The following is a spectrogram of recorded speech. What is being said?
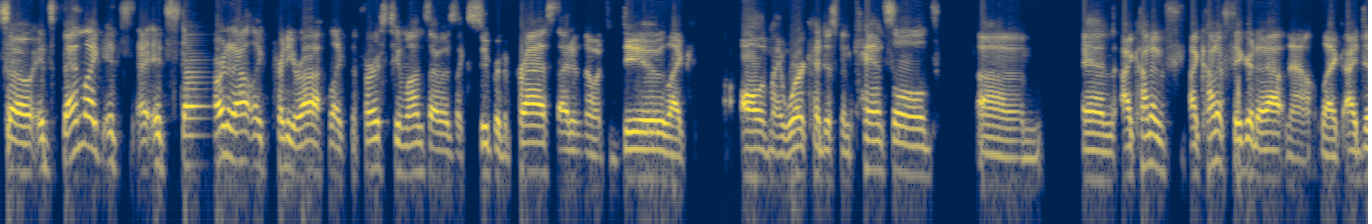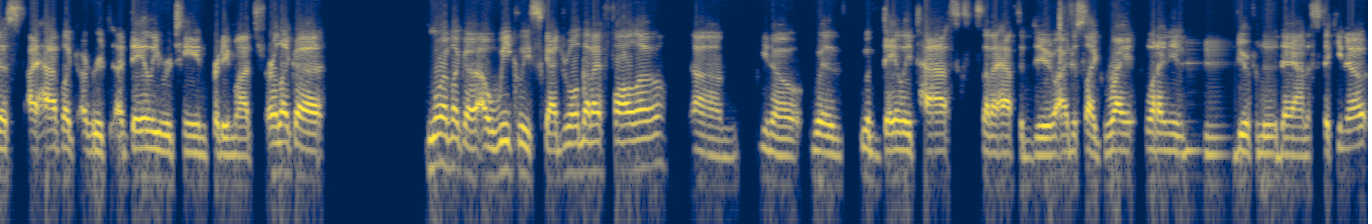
so it's been like it's it started out like pretty rough. Like the first two months, I was like super depressed. I didn't know what to do. Like all of my work had just been canceled. Um, and I kind of I kind of figured it out now. Like I just I have like a, a daily routine pretty much, or like a more of like a, a weekly schedule that I follow. Um, you know, with with daily tasks that I have to do. I just like write what I need to do for the day on a sticky note,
